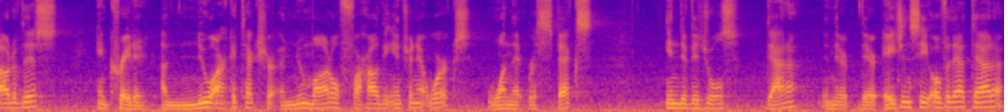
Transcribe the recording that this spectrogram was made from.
out of this and create a, a, new architecture, a new model for how the internet works, one that respects individuals' data and their, their agency over that data,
